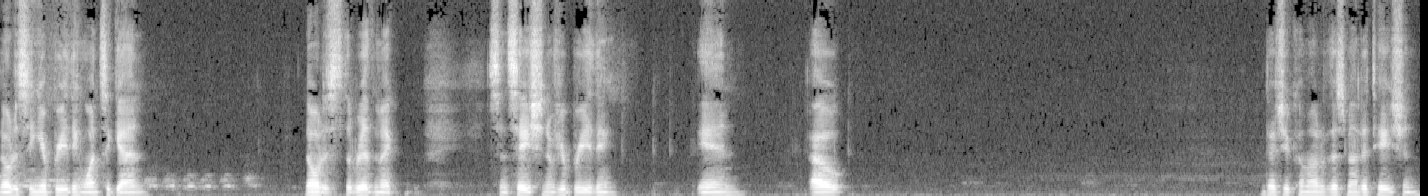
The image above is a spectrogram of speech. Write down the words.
noticing your breathing once again. Notice the rhythmic sensation of your breathing in, out. And as you come out of this meditation,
